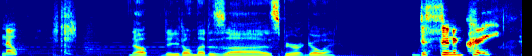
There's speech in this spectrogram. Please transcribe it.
Nope. Nope. You don't let his uh spirit go away. Disintegrate.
